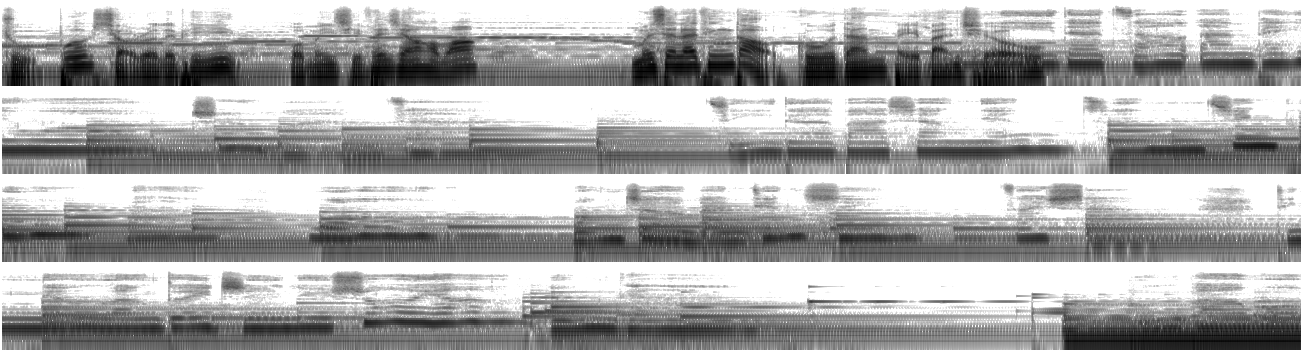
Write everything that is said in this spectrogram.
主播小若的拼音，我们一起分享好吗？我们先来听到《孤单北半球》。你的早安陪心铺满。我望着满天星在闪，听牛郎对织女说要勇敢，不怕我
